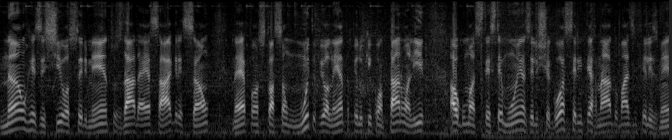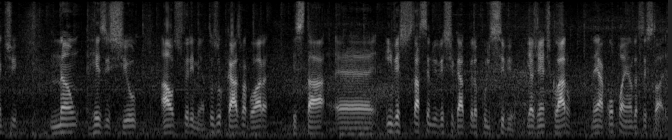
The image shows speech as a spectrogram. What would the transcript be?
não resistiu aos ferimentos, dada essa agressão. Né? Foi uma situação muito violenta, pelo que contaram ali algumas testemunhas. Ele chegou a ser internado, mas infelizmente não resistiu aos ferimentos. O caso agora está, é, está sendo investigado pela Polícia Civil. E a gente, claro, né, acompanhando essa história.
